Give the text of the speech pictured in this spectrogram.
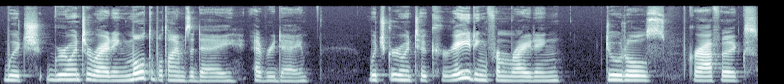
which grew into writing multiple times a day, every day, which grew into creating from writing doodles, graphics,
